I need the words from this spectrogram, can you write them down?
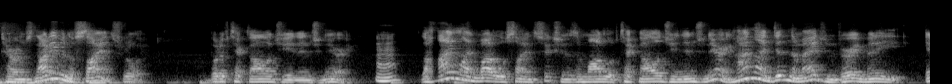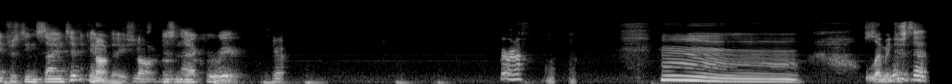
terms not even of science really, but of technology and engineering. Mhm. The Heinlein model of science fiction is a model of technology and engineering. Heinlein didn't imagine very many interesting scientific No, innovations no. in his entire career. Fair enough. Hmm. Let me just. that?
